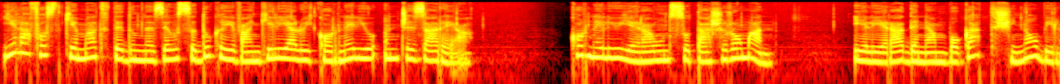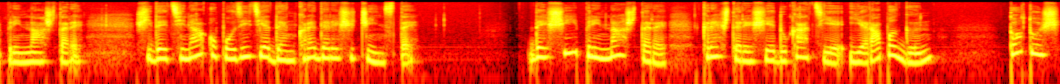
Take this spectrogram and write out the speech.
el a fost chemat de Dumnezeu să ducă Evanghelia lui Corneliu în cezarea. Corneliu era un sutaș roman. El era de neam bogat și nobil prin naștere și deținea o poziție de încredere și cinste – deși prin naștere, creștere și educație era păgân, totuși,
